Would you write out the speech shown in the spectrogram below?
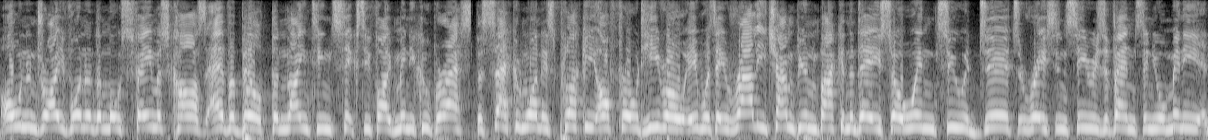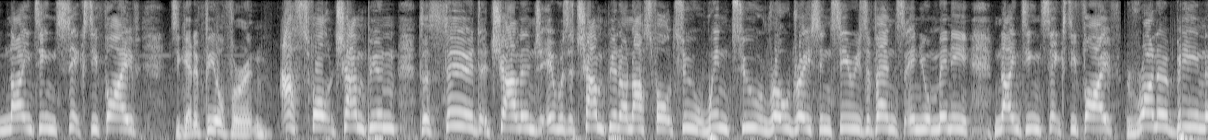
Own and drive one of the most famous cars ever built, the 1965 Mini Cooper S. The second one is Plucky Off-Road Hero. It was a rally champion back in the day, so win two dirt racing series events in your Mini 1965 to get a feel for it. Asphalt Champion, the third challenge. It was a champion on Asphalt 2. Win two road racing series events in your Mini 1965. Runner Bean,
